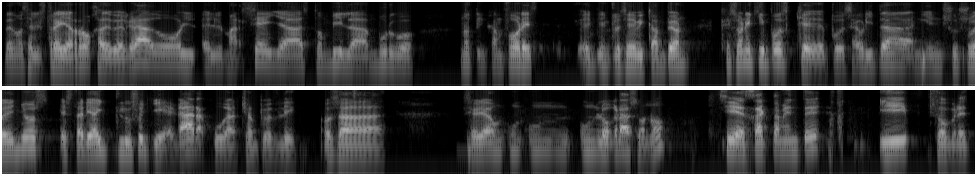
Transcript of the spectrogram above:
vemos el Estrella Roja de Belgrado, el, el Marsella, Aston Villa, Hamburgo, Nottingham Forest, eh, inclusive bicampeón, que son equipos que pues ahorita ni en sus sueños estaría incluso llegar a jugar Champions League. O sea, sería un, un, un, un lograzo, ¿no? Sí, exactamente. Y sobre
